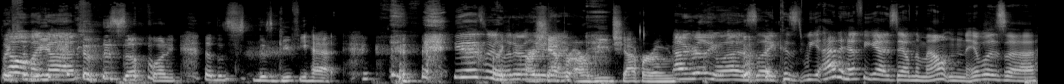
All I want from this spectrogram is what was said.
Like, Oh my weed- gosh. it was so funny. This this goofy hat, You guys are like literally our chaper, like- our weed chaperone. I really was like, because we had to have guys down the mountain. It was uh,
